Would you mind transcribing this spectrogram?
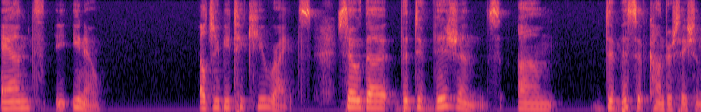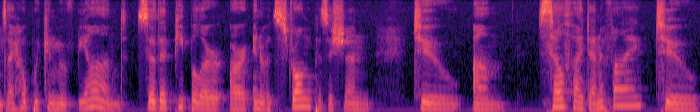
and you know LGBTQ rights. So the the divisions, um, divisive conversations, I hope we can move beyond so that people are are in a strong position to um, self-identify, to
